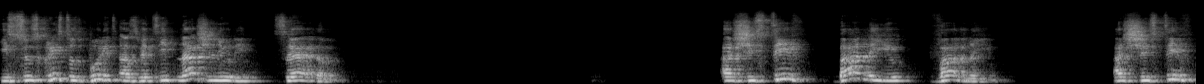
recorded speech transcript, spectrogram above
Иисус Христос будет осветить наши люди с этого. Очистив баною ванною. Очистив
